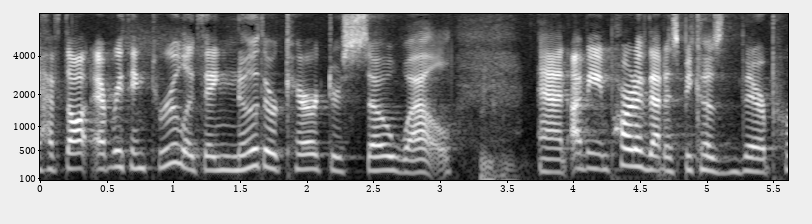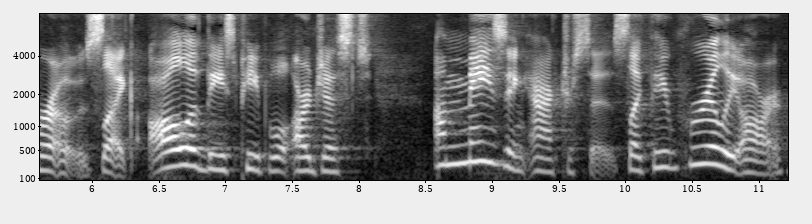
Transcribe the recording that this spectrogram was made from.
have thought everything through like they know their characters so well. Mm-hmm. And i mean part of that is because they're pros. Like all of these people are just amazing actresses. Like they really are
